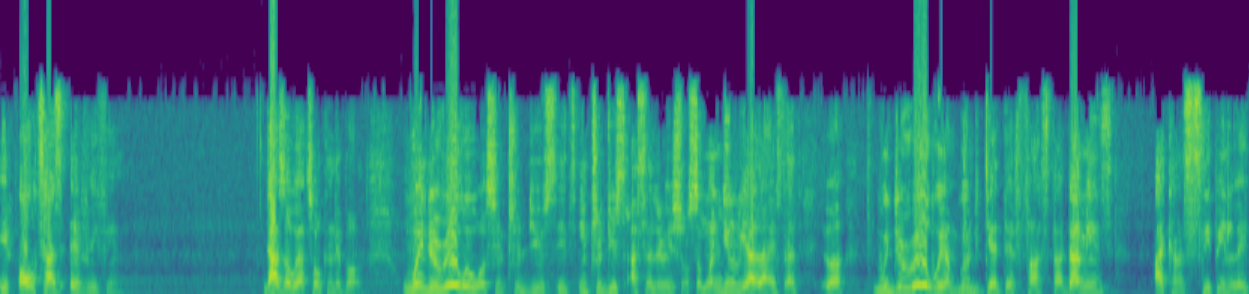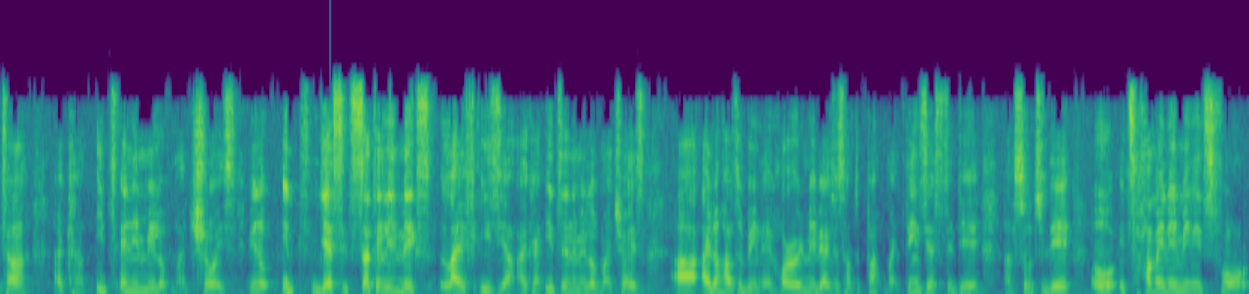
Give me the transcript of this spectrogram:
it alters everything that's what we're talking about. When the railway was introduced, it introduced acceleration. So when you realize that uh, with the railway, I'm going to get there faster, that means I can sleep in later. I can eat any meal of my choice. You know, it yes, it certainly makes life easier. I can eat any meal of my choice. Uh, I don't have to be in a hurry. Maybe I just have to pack my things yesterday, and so today, oh, it's how many minutes for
